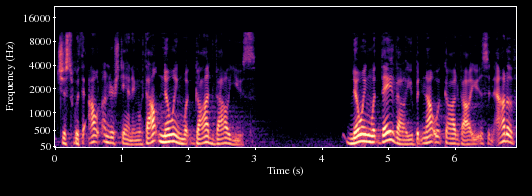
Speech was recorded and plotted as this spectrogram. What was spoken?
just without understanding, without knowing what God values, knowing what they value, but not what God values, and out of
